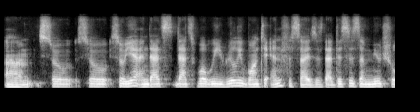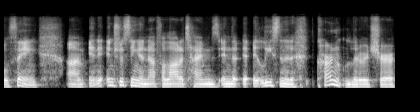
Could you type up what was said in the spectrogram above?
Um, so so so yeah, and that's that's what we really want to emphasize is that this is a mutual thing. Um, and interesting enough, a lot of times in the at least in the current literature,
